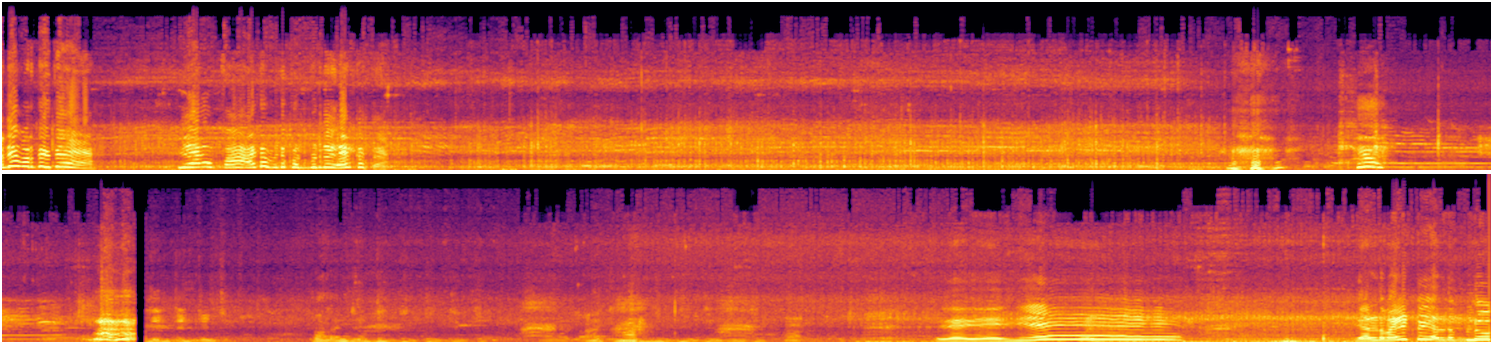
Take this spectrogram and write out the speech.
ಅದೇ ಬರ್ತೈತೆ. ಏನಪ್ಪ ಆಟೋ ಬಿಟ್ಟು ಕೊಟ್ಬಿಡ್ದೆ ಹೇಳ್ಕತ್ತೆ ಏ ಏ, ಏ ಎರಡು ವೈಟ್, ಎರಡು ಬ್ಲೂ.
